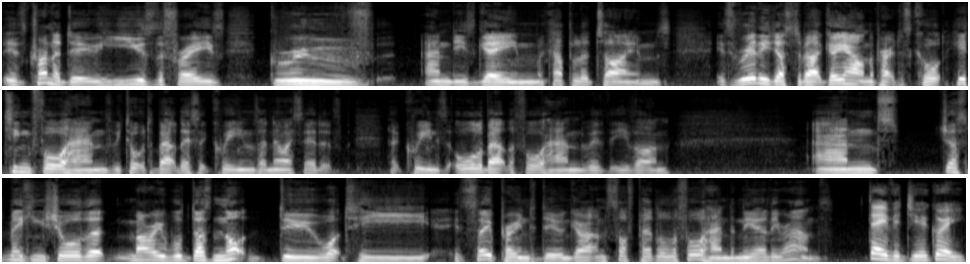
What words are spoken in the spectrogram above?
is trying to do, he used the phrase groove Andy's game a couple of times. It's really just about going out on the practice court, hitting forehands. We talked about this at Queen's. I know I said at, at Queen's, all about the forehand with Ivan. And just making sure that Murray will, does not do what he is so prone to do and go out and soft pedal the forehand in the early rounds. David, do you agree?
